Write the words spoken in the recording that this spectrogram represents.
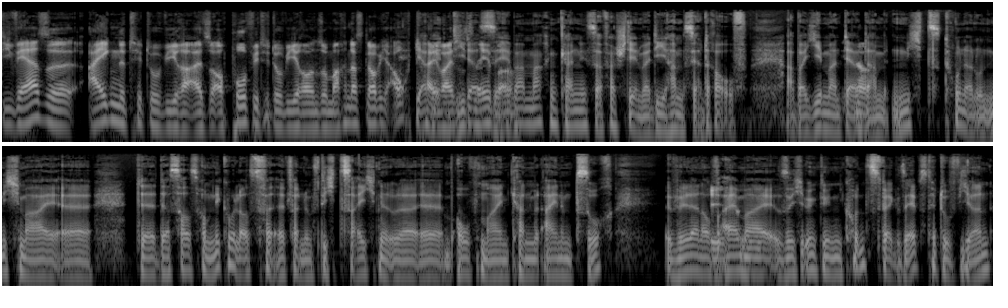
diverse eigene Tätowierer, also auch Profi-Tätowierer und so machen das, glaube ich, auch ja, teilweise wenn die das selber. machen, kann ich es ja verstehen, weil die haben es ja drauf. Aber jemand, der ja. damit nichts zu tun hat und nicht mal äh, das Haus vom Nikolaus vernünftig zeichnet oder äh, aufmalen kann mit einem Zug, will dann auf ja. einmal sich irgendwie ein Kunstwerk selbst tätowieren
